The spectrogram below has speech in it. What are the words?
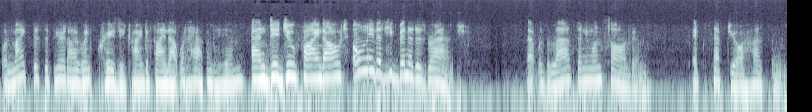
When Mike disappeared, I went crazy trying to find out what happened to him. And did you find out? Only that he'd been at his ranch. That was the last anyone saw of him, except your husband.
